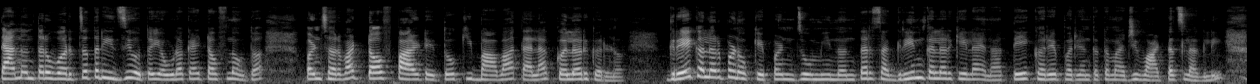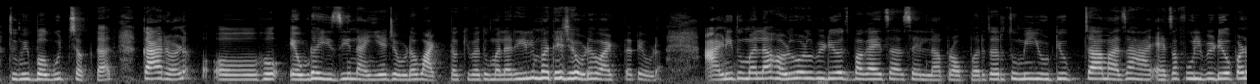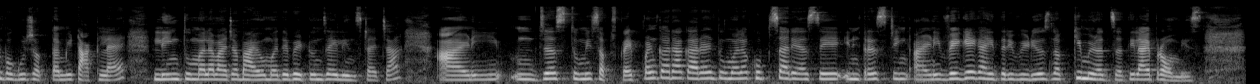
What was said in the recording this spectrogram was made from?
त्यानंतर वरचं तर इझी होतं एवढं काही टफ नव्हतं. पण सर्वात टफ पार्ट येतो की बाबा त्याला कलर करणं. ग्रे कलर पण ओके पण जो मी नंतरचा ग्रीन कलर केला आहे ना ते करेपर्यंत तर माझी वाटच लागली. तुम्ही बघूच शकतात. कारण हो एवढं इझी नाही आहे जेवढं वाटतं किंवा तुम्हाला रीलमध्ये जेवढं वाटतं तेवढं. आणि तुम्हाला हळूहळू व्हिडिओज बघायचा असेल ना प्रॉपर तर तुम्ही यूट्यूबचा माझा हा ह्याचा फुल व्हिडिओ पण बघू शकता. मी टाकला आहे लिंक तुम्हाला माझ्या बायोमध्ये भेटून जाईल इन्स्टाच्या आणि जस्ट तुम्ही सबस्क्राईब पण करा कारण तुम्हाला खूप सारे असे इंटरेस्टिंग आणि वेगळे काहीतरी व्हिडिओज नक्की मिळत जातील आय प्रॉमिस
